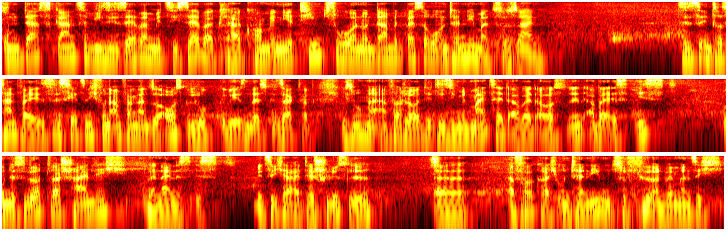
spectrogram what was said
um das Ganze, wie sie selber mit sich selber klarkommen, in ihr Team zu holen und damit bessere Unternehmer zu sein. Das ist interessant, weil es ist jetzt nicht von Anfang an so ausgelobt gewesen, dass ich gesagt habe, ich suche mir einfach Leute, die sich mit Mindset-Arbeit ausnehmen. Aber es ist und es wird wahrscheinlich, oder nein, es ist mit Sicherheit der Schlüssel, äh, erfolgreich Unternehmen zu führen, wenn man sich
